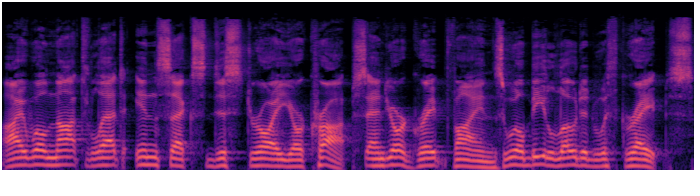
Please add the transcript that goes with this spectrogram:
I will not let insects destroy your crops, and your grapevines will be loaded with grapes.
